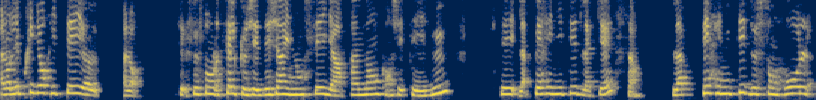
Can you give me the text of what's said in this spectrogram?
Alors les priorités, euh, alors ce sont celles que j'ai déjà énoncées il y a un an quand j'étais élue. C'est la pérennité de la caisse, la pérennité de son rôle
